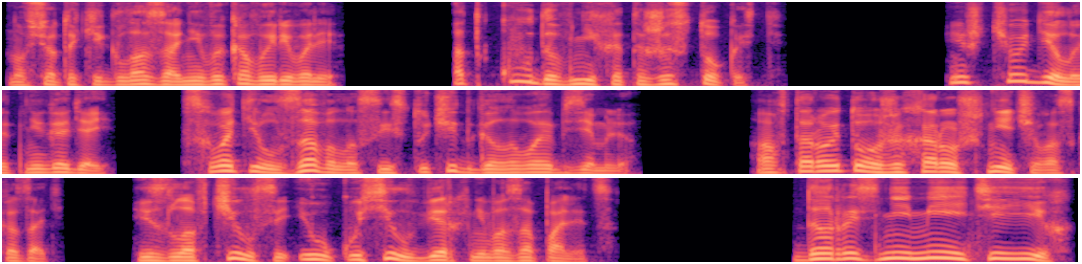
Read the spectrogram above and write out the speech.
но все-таки глаза не выковыривали. Откуда в них эта жестокость? И что делает негодяй? Схватил за волосы и стучит головой об землю. А второй тоже хорош, нечего сказать. Изловчился и укусил верхнего за палец. «Да разнимите их!»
